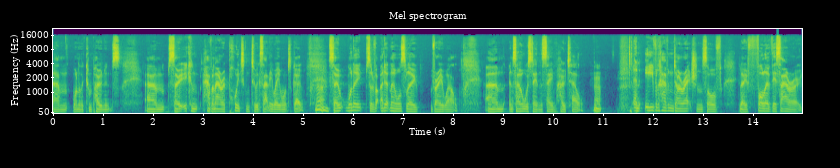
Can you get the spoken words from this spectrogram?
um, one of the components. Um, so it can have an arrow pointing to exactly where you want to go. So when I sort of, I don't know Oslo very well, um, and so I always stay in the same hotel. And even having directions of, you know, follow this arrow.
